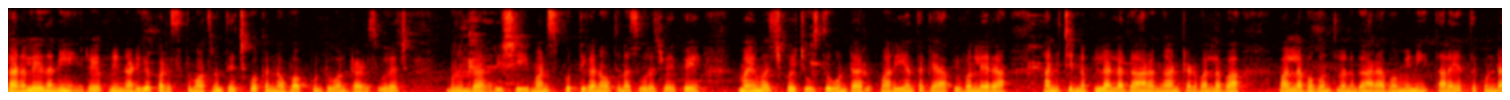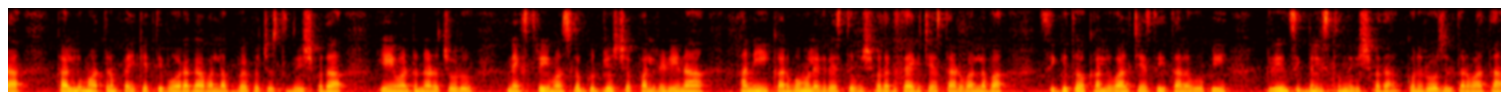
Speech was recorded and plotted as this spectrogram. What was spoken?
కనలేదని రేపు నిన్ను అడిగే పరిస్థితి మాత్రం తెచ్చుకోక నవ్వాక్కుంటూ అంటాడు సూరజ్. బృంద రిషి మనస్ఫూర్తిగా నవ్వుతున్న సూరజ్ వైపే మయమర్చిపోయి చూస్తూ ఉంటారు. మరీ అంత గ్యాప్ ఇవ్వలేరా అని చిన్నపిల్లల్లా గారంగా అంటాడు వల్లభ. వల్లభ గొంతులను గారాభం విని తల ఎత్తకుండా కళ్ళు మాత్రం పైకెత్తి బోరగా వల్లభ వైపు చూస్తుంది విశ్వద ఏమంటున్నాడో చూడు. నెక్స్ట్ త్రీ మంత్స్లో గుడ్ న్యూస్ చెప్పాలి రెడీనా? అని కనుబొమ్మలు ఎగరేస్తూ విశ్వదకు తెగ చేస్తాడు వల్లభ. సిగ్గుతో కళ్ళు వాల్చేసి తల ఊపి గ్రీన్ సిగ్నల్ ఇస్తుంది విశ్వద కొన్ని రోజుల తర్వాత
